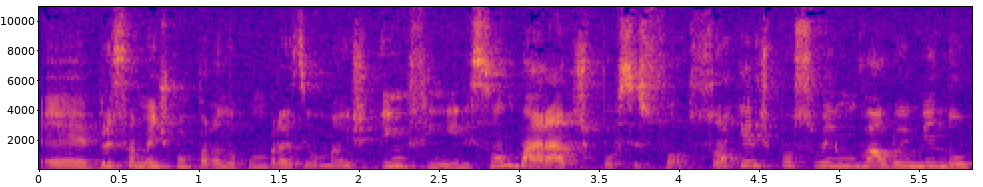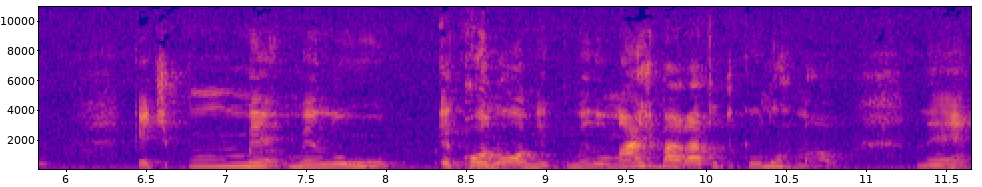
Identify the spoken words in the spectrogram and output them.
É, principalmente comparando com o Brasil. Mas, enfim, eles são baratos por si só. Só que eles possuem um valor em menu, que é tipo um menu econômico, menu mais barato do que o normal. Né?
